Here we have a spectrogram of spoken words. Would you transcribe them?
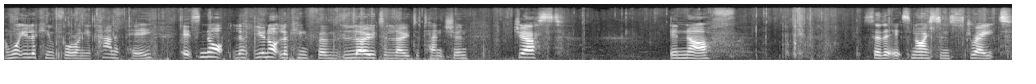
And what you're looking for on your canopy, it's not, you're not looking for loads and loads of tension, just enough so that it's nice and straight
